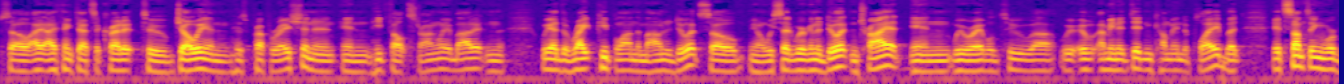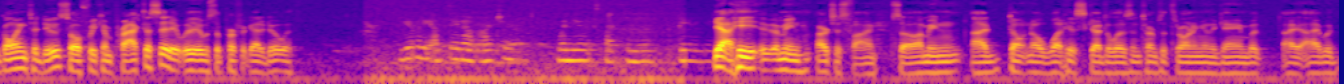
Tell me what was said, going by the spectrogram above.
so I, I, think that's a credit to Joey and his preparation, and, and, he felt strongly about it, and we had the right people on the mound to do it. So you know, we said we are going to do it and try it, and we were able to. Uh, we, it, I mean, it didn't come into play, but it's something we're going to do. So if we can practice it, it, it was the perfect guy to do it with. Do you have any update on Archer? When you expect him to be in Yeah, he. I mean, Arch is fine. So I mean, I don't know what his schedule is in terms of throwing in the game, but I, I would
